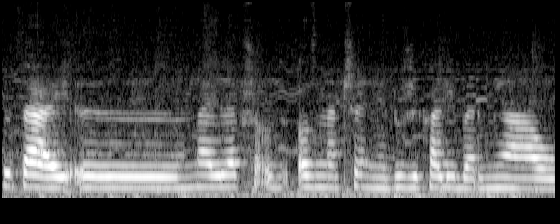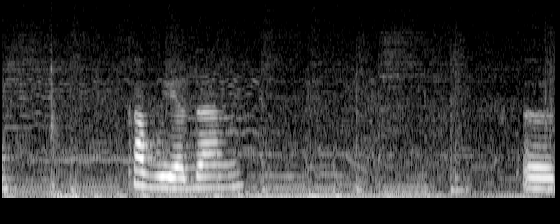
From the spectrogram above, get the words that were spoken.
Tutaj yy, najlepsze oznaczenie, duży kaliber miał KW1. Yy,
